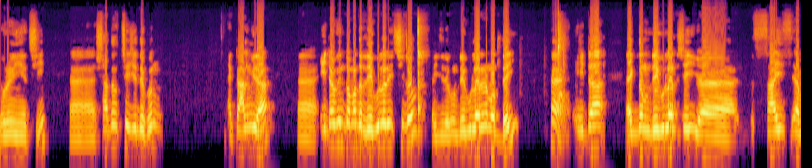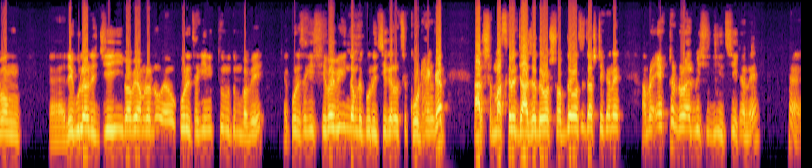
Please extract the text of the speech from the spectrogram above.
ধরে নিয়েছি। সাথে হচ্ছে যে দেখুন, একটা আলমিরা এটাও কিন্তু আমাদের রেগুলারই ছিল। এই যে দেখুন রেগুলারের মধ্যেই হ্যাঁ এটা একদম রেগুলার সেই সাইজ এবং রেগুলার যেইভাবে আমরা করে থাকি, নিত্য নতুন ভাবে করে থাকি, সেভাবে কিন্তু আমরা করেছি। এখানে হচ্ছে কোট হ্যাঙ্গার আর মাঝখানে যা যা দেওয়ার সব দেওয়া আছে। জাস্ট এখানে আমরা একটা ড্রয়ার বেশি দিয়েছি এখানে হ্যাঁ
